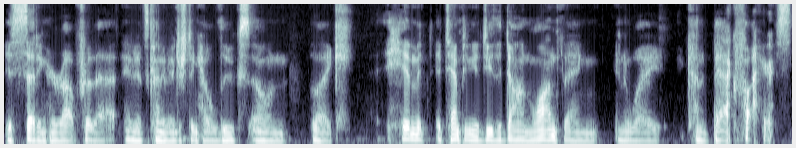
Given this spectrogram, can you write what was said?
is setting her up for that. And it's kind of interesting how Luke's own like him attempting to do the Don Juan thing in a way kind of backfires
